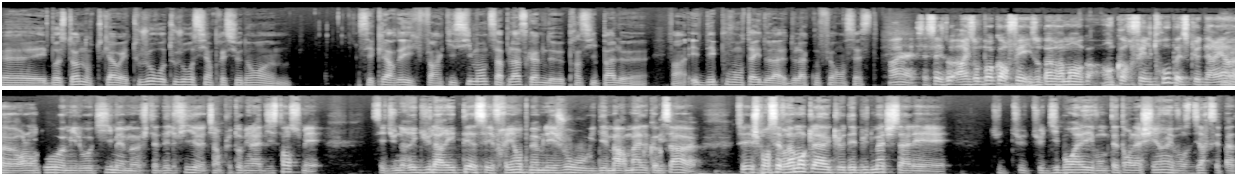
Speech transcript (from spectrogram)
Euh, et Boston, en tout cas, ouais, toujours, toujours aussi impressionnant c'est clair, enfin, qui cimente sa place quand même de principal, euh, enfin, et d'épouvantail de la, de la conférence Est. Ouais, c'est ça. Alors, ils n'ont pas encore fait, ils ont pas vraiment encore fait le trou parce que derrière euh, Orlando, Milwaukee, même Philadelphie euh, tient plutôt bien la distance, mais c'est d'une régularité assez effrayante, même les jours où ils démarrent mal comme ça. Je pensais vraiment que là, avec le début de match, ça allait. Tu, tu, tu te dis, bon, allez, ils vont peut-être en lâcher un, ils vont se dire que c'est pas,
